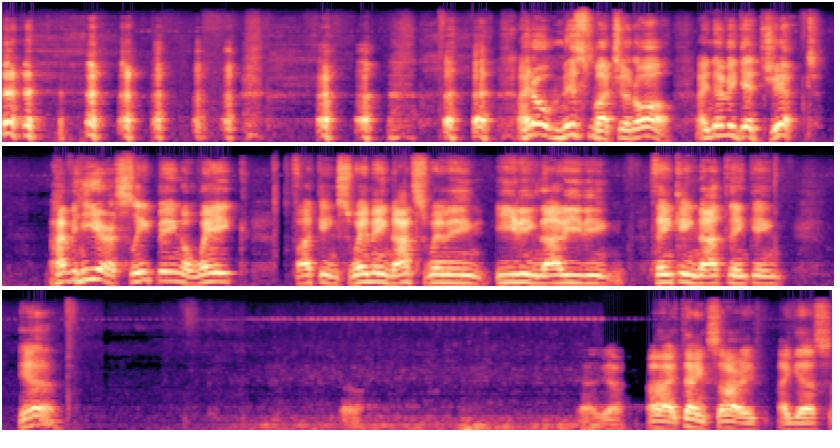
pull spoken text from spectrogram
I don't miss much at all. I never get gypped. I'm here, sleeping, awake, fucking swimming, not swimming, eating, not eating, thinking, not thinking. Yeah. So, yeah, yeah. All right, thanks. Sorry, I guess.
